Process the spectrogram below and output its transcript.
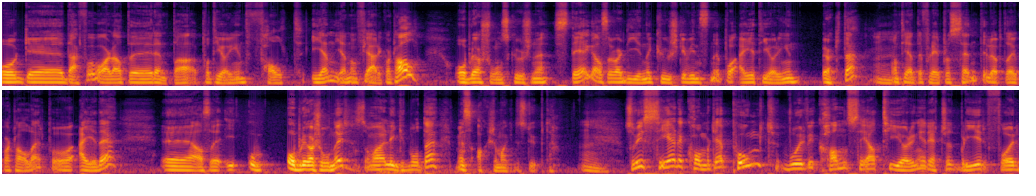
Og eh, derfor var det at eh, renta på tiåringen falt igjen gjennom fjerde kvartal. Obligasjonskursene steg, altså verdiene, kursgevinstene på å eie tiåringen økte. Man tjente flere prosent i løpet av det kvartalet på å eie det. Eh, altså i obligasjoner som var linket mot det, mens aksjemarkedet stupte. Så vi ser det kommer til et punkt hvor vi kan se at tiåringen rett og slett blir for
